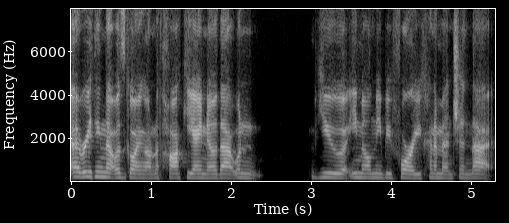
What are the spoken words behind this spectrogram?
everything that was going on with hockey. I know that when you emailed me before, you kind of mentioned that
